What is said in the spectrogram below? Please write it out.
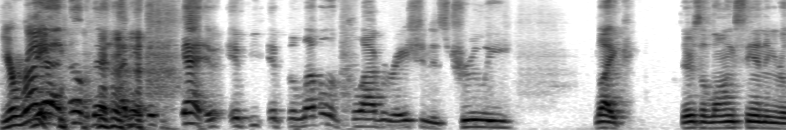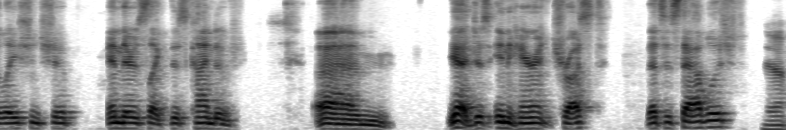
You're right. Yeah, no, that, I mean, yeah. If if the level of collaboration is truly like there's a long-standing relationship and there's like this kind of um yeah just inherent trust that's established yeah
